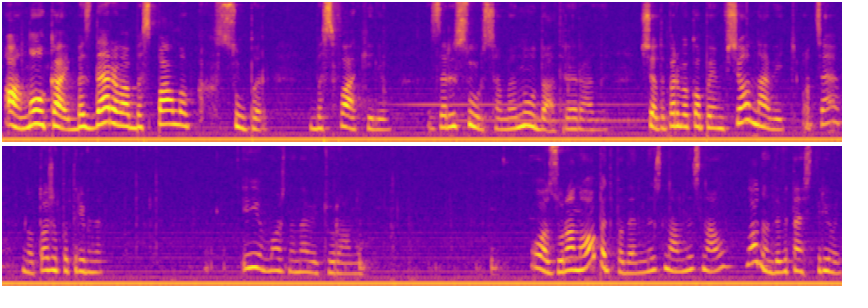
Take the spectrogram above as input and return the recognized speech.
А, ну окей, без дерева, без палок, супер. Без факелів. За ресурсами, ну да, три рази. Все, тепер викопаємо все, навіть оце, ну теж потрібне. І можна навіть урану. О, з урану опит паде? Не знав, не знав. Ладно, 19 рівень.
